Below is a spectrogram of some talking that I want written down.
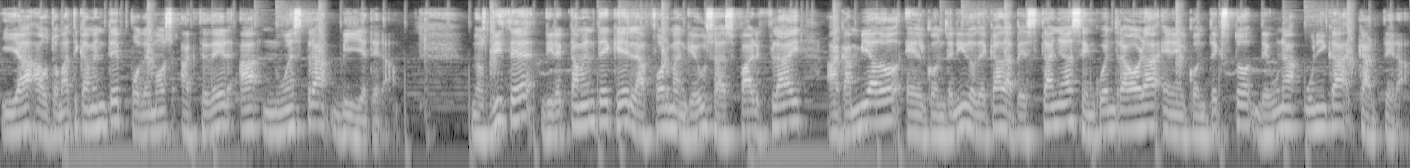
y ya automáticamente podemos acceder a nuestra billetera. Nos dice directamente que la forma en que usas Firefly ha cambiado, el contenido de cada pestaña se encuentra ahora en el contexto de una única cartera.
